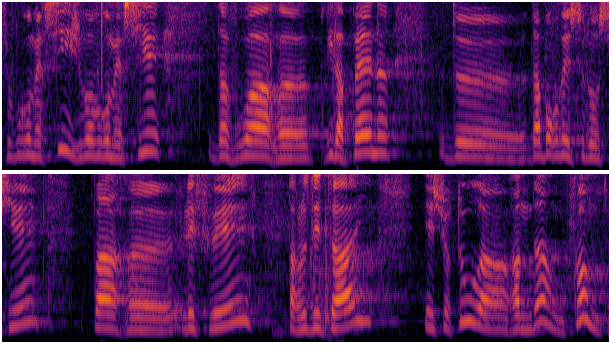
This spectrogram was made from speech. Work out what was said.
Je vous remercie, je dois vous remercier d'avoir euh, pris la peine d'aborder ce dossier par euh, les faits, par le détail et surtout en rendant compte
